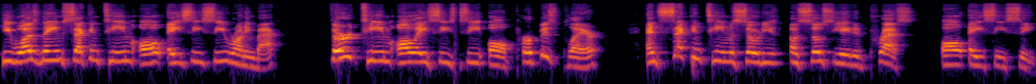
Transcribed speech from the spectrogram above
He was named second team All ACC running back, third team All ACC All Purpose player, and second team Associated Press All ACC.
